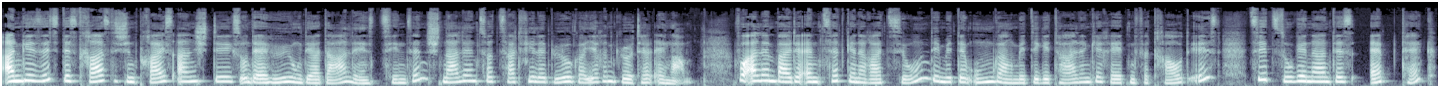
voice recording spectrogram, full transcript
Angesichts des drastischen Preisanstiegs und der Erhöhung der Darlehenszinsen schnallen zurzeit viele Bürger ihren Gürtel enger. Vor allem bei der MZ-Generation, die mit dem Umgang mit digitalen Geräten vertraut ist, zieht sogenanntes AppTech,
